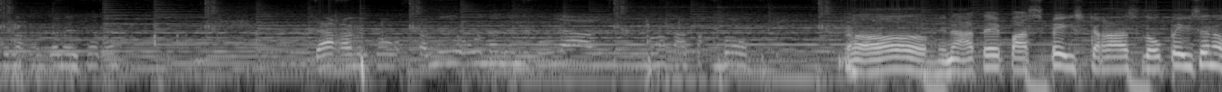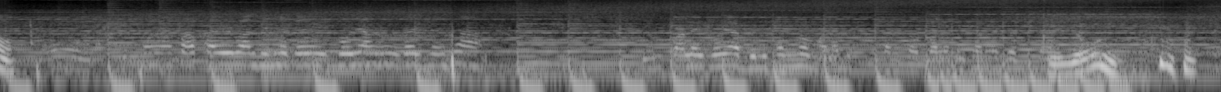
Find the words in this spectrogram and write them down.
Sila organizer eh. Kaya kami, ko, kami yung una na ni Kuya ang matatakbo. Oo, hinate, fast pace, tsaka slow pace, ano? Ayun. Mga papayuran din niya kay Kuya ang guide na siya. Yung pala Kuya, bilisan mo. Pagpapalabit sa radyo. Ayun. Ayun.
